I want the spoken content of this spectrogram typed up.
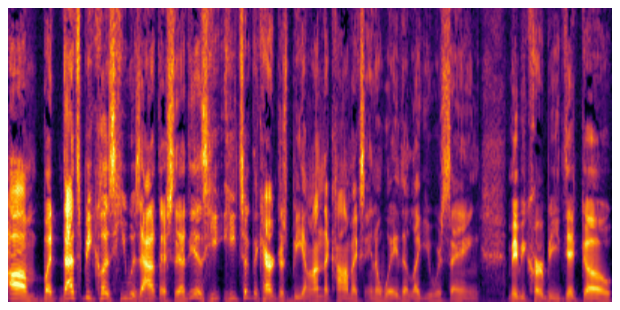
um, but that's because he was out there. So the idea is he he took the characters beyond the comics in a way that, like you were saying, maybe Kirby did go.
